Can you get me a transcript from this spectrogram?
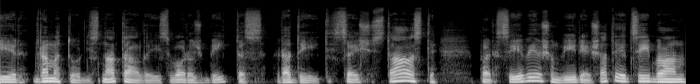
ir dramaturģis Natālijas Vorožbitas radīti seši stāsti par sieviešu un vīriešu attiecībām,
